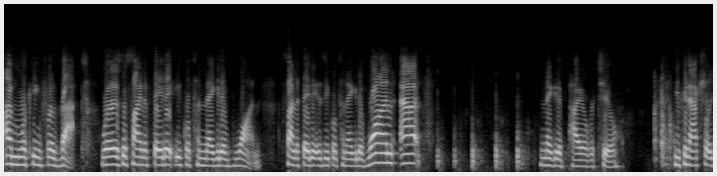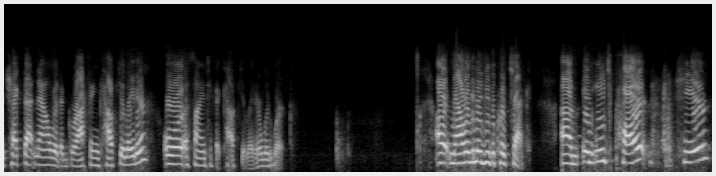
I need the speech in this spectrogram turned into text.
I'm looking for that. Where is the sine of theta equal to negative 1? Sine of theta is equal to negative 1 at negative pi over 2. You can actually check that now with a graphing calculator or a scientific calculator would work. All right, now we're going to do the quick check. Um, in each part here,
